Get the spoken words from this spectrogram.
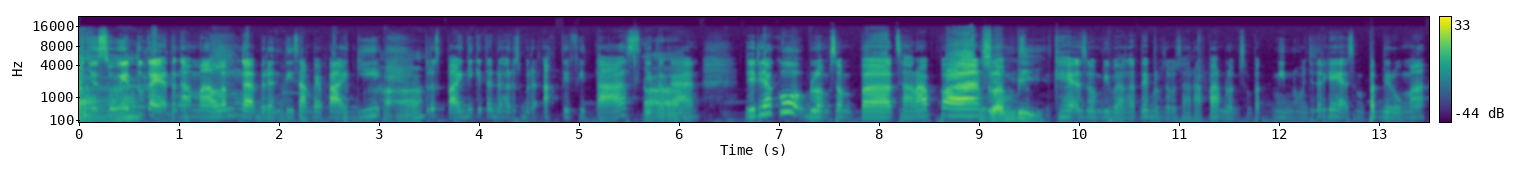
menyusui tuh kayak tengah malam nggak berhenti sampai pagi Ha-ha. terus pagi kita udah harus beraktivitas gitu Ha-ha. kan jadi aku belum sempet sarapan Zombie. belum kayak zombie banget deh belum sempet sarapan belum sempet minum aja tadi kayak sempet di rumah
